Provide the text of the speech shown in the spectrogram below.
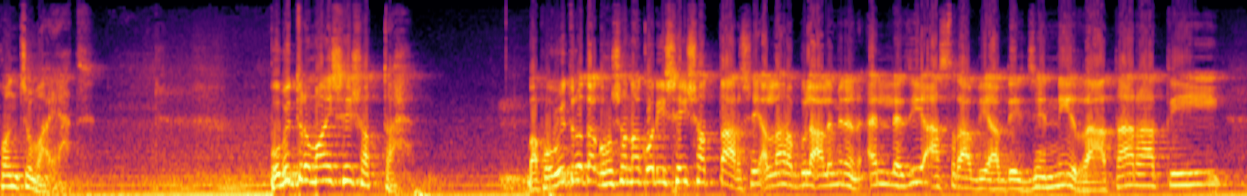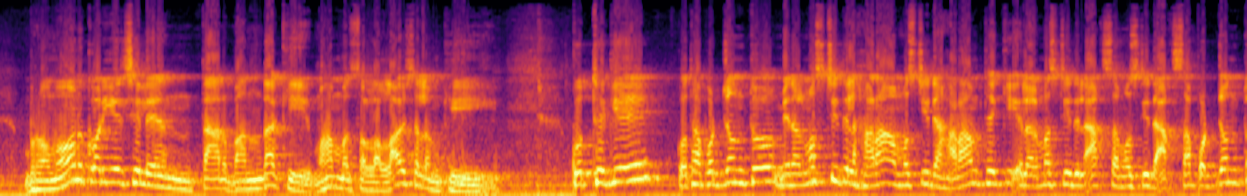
পঞ্চম আয়াত। পবিত্রময় সেই সত্তা। বা পবিত্রতা ঘোষণা করি সেই সত্তার, সেই আল্লাহ রবুল্লা আলমিনের আল্লাজি আসরা বিআবদি, যিনি রাতারাতি ভ্রমণ করিয়েছিলেন, তার বান্দা কি? মোহাম্মদ সাল্লা সাল্লাম কি? কোথেকে কোথা পর্যন্ত? মিনাল মসজিদুল হারাম, মসজিদ হারাম থেকে এলাল মসজিদুল আকসা, মসজিদ আকসা পর্যন্ত,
